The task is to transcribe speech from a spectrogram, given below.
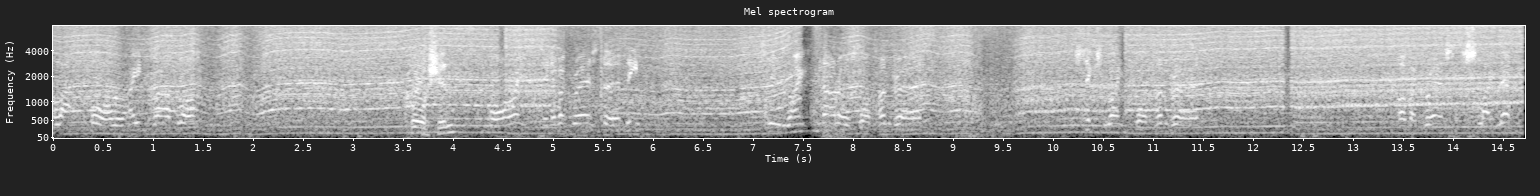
Flat 4 right, half long. Caution. Alright, another crest 30. Two right, narrows 100. Six right, 100. Other crest, slight left.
